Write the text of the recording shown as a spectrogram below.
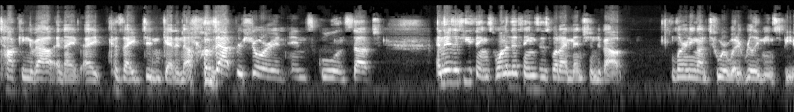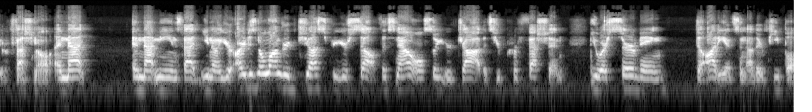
talking about, and I because I, I, didn't get enough of that for sure in, in school and such. And there's a few things. One of the things is what I mentioned about learning on tour what it really means to be a professional. And that and that means that, you know, your art is no longer just for yourself. It's now also your job. It's your profession. You are serving the audience and other people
